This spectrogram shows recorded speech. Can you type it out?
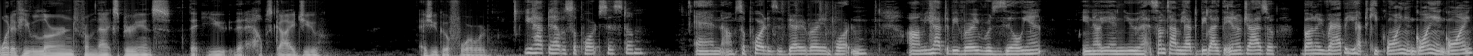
What have you learned from that experience that you that helps guide you as you go forward? You have to have a support system, and um, support is very very important. Um, you have to be very resilient, you know, and you ha- sometimes you have to be like the Energizer bunny rabbit. You have to keep going and going and going,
